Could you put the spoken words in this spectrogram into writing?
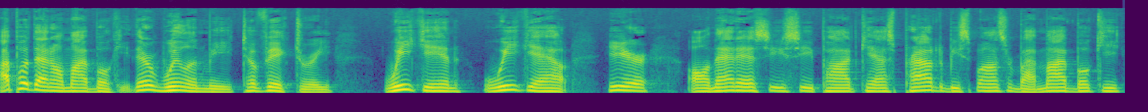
I put that on MyBookie. They're willing me to victory week in, week out here on that SEC podcast. Proud to be sponsored by MyBookie.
